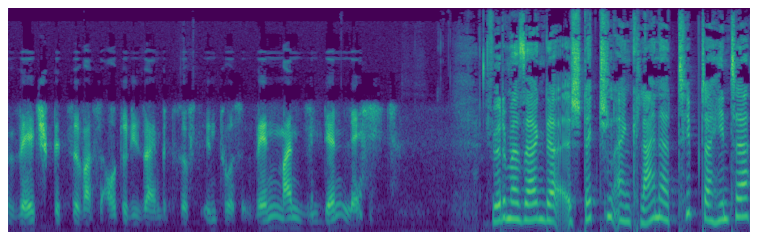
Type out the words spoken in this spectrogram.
Weltspitze, was Autodesign betrifft, Intus, wenn man sie denn lässt. Ich würde mal sagen, da steckt schon ein kleiner Tipp dahinter.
